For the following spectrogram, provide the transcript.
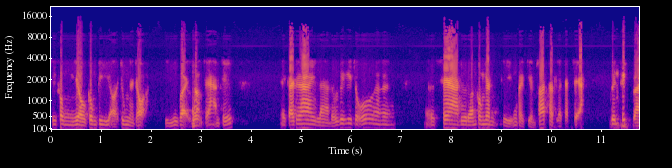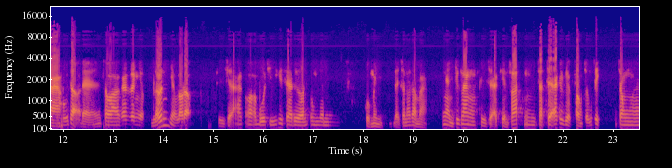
chứ không nhiều công ty ở chung nhà trọ thì như vậy nó sẽ hạn chế. Cái thứ hai là đối với cái chỗ ờ, ờ, xe đưa đón công nhân thì cũng phải kiểm soát thật là chặt chẽ, khuyến khích và hỗ trợ để cho các doanh nghiệp lớn, nhiều lao động thì sẽ có bố trí cái xe đưa đón công nhân của mình để cho nó đảm bảo. Ngành chức năng thì sẽ kiểm soát chặt chẽ cái việc phòng chống dịch trong ờ,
